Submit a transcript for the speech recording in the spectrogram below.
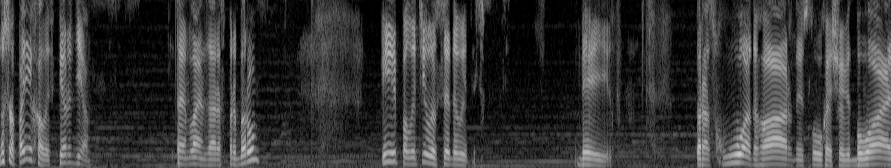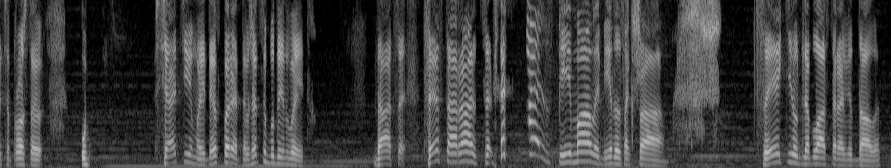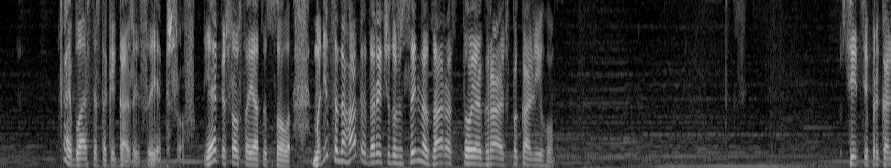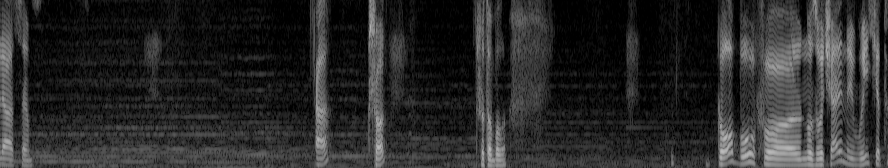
Ну що, поїхали вперді. Таймлайн зараз приберу. І полетіли все дивитись. Бей. Розход гарний, слухай, що відбувається. Просто у... вся тіма йде вперед. Невже це буде інвейт? Да, це, це стара. Це... Спіймали мінус Акшан. Це кіл для бластера віддали. А й бластер таки каже, і все, я пішов. Я пішов стояти соло. Мені це нагадує, до речі, дуже сильно зараз то, як грають в ПК-лігу. Всі ці приколяси. А? Що? Що то було? То був е, ну, звичайний вихід.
